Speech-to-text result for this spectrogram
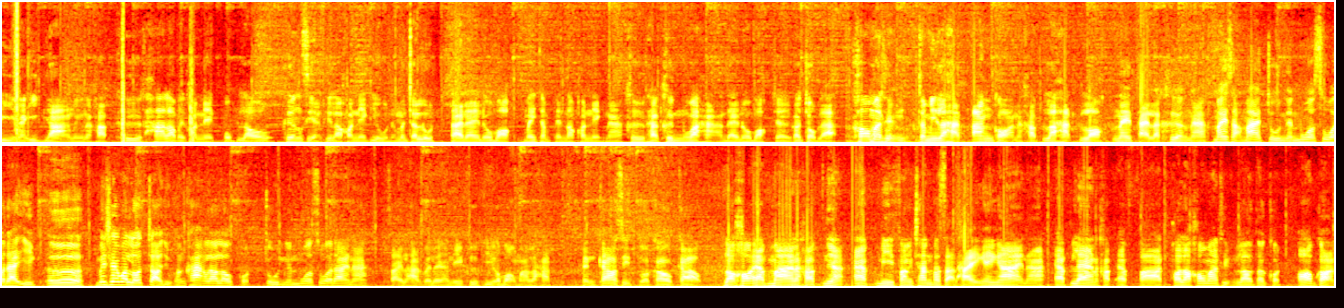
ดีนะอีกอย่างหนึ่งนะครับ คือถ้าเราไปคอนเน็กปุ๊บ แล้วเครื่องเสียงที่เราคอนเน็กอยู่เนี่ยมันจะหลุดแต่ไดโนบ็อกไม่จำเป็นต้องคอนเน็กนะ คือถ้าขึ้นว่าหาไดโนบ็อกเจอก็จบแล้ว เข้ามาถึงจะมีรหัสตั้งก่อนนะครับ รหัสล็อกในแต่ละเครื่องนะ ไม่สามารถจูนกันมั่วซั่วได้อีก เออ ไม่ใช่ว่ารถจอดอยู่ข้างๆ แล้วเรากดจูนกันมั่วซั่วได้นะ ใส่รหัสไปเลย อันนี้คือพี่เขาบอกมารหัส เป็น94ตัว 99 เราเข้าแอปมานะครับ เนี่ยแอปมีฟังก์ชันภาษาไทยง่ายๆนะ แอปแรกนะครับแอป Fast พอเราเข้ามาถึงเราจะกดออฟก่อน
